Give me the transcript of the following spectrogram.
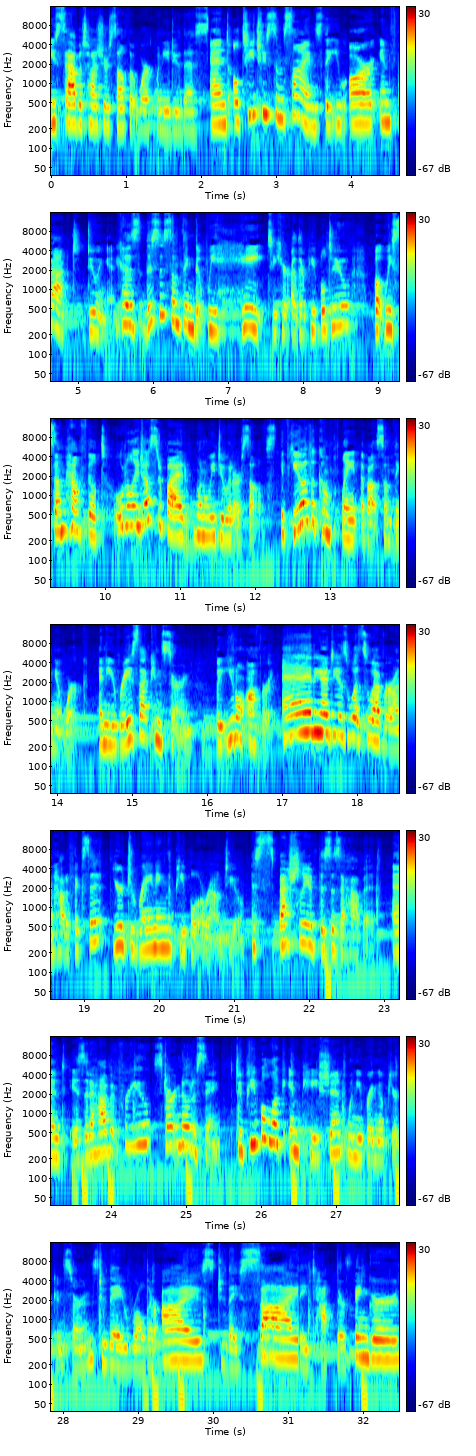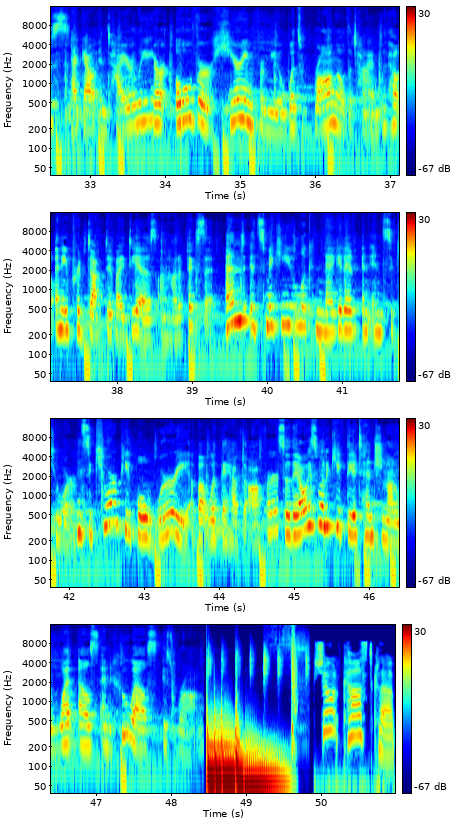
You sabotage yourself at work when you do this, and I'll teach you some signs that you are, in fact, doing it. Because this is something that we hate to hear other people do, but we somehow feel totally justified when we do it ourselves. If you have a complaint about something at work and you raise that concern, but you don't offer any ideas whatsoever on how to fix it, you're draining the people around you, especially if this is a habit. And is it a habit for you? Start noticing. Do people look impatient when you bring up your concerns? Do they roll their eyes? Do they sigh? They tap their fingers? Check out entirely? They're overhearing from you what's wrong all the time without any productive ideas on how to fix it. And it's making you look negative and insecure. Insecure people worry about what they have to offer, so they always want to keep the attention on what else and who else is wrong. Short Cast Club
